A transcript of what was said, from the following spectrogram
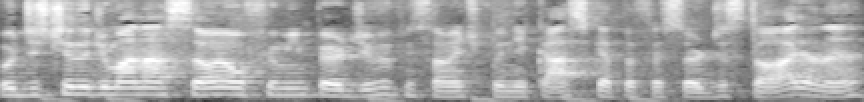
O Destino de uma Nação é um filme imperdível, principalmente pro Nicasso, que é professor de história, né?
